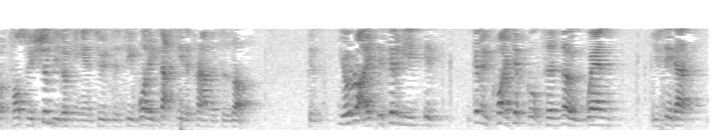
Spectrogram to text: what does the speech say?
possibly should be looking into to see what exactly the parameters are. Because you're right, it's going to be, it's, going to be quite difficult to know when you see that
